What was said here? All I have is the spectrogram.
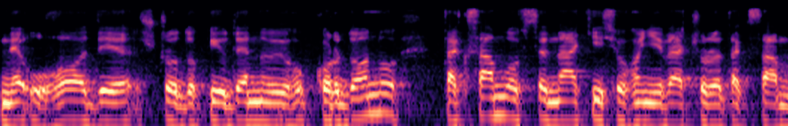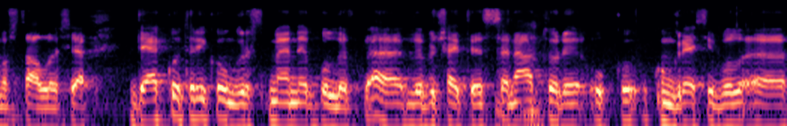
неугоди щодо південного кордону. Так само в Сенаті сьогодні вечора так само сталося. Декотрі конгресмени були е, вибачайте, сенатори у ко- Конгресі були е,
